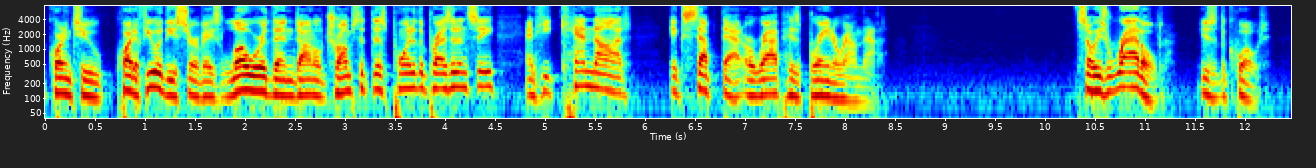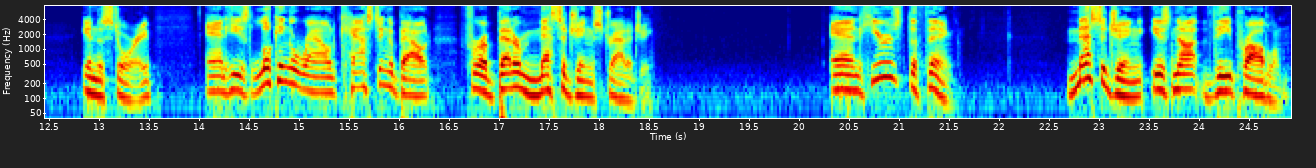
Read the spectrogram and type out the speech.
according to quite a few of these surveys, lower than Donald Trump's at this point of the presidency, and he cannot accept that or wrap his brain around that. So he's rattled, is the quote in the story, and he's looking around, casting about for a better messaging strategy. And here's the thing messaging is not the problem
